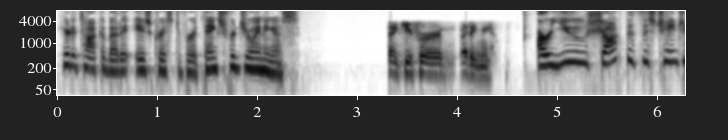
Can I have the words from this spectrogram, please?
Here to talk about it is Christopher. Thanks for joining us. Thank you for inviting me. Are you shocked that this change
